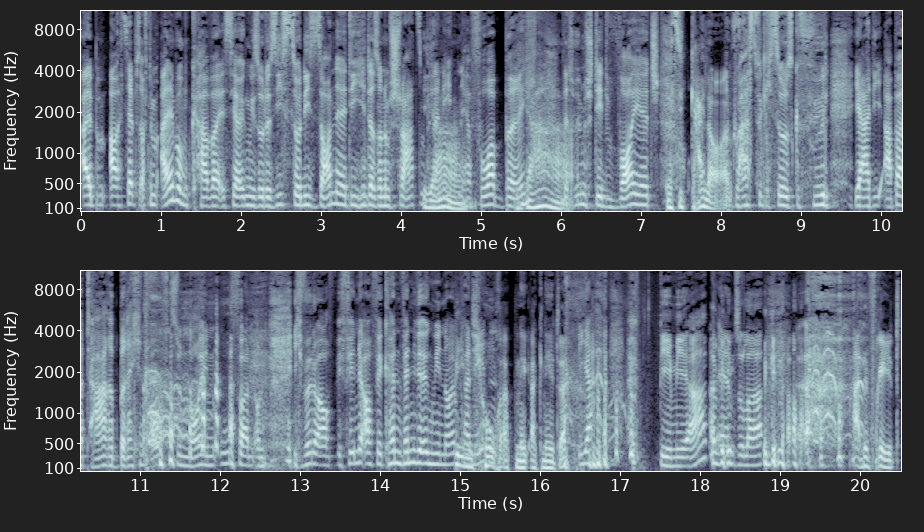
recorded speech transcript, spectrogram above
Album, äh, selbst auf dem Albumcover ist ja irgendwie so, du siehst so die Sonne, die hinter so einem schwarzen Ja. Planeten hervorbricht. Ja. Da drüben steht Voyage. Das sieht geil aus. Du hast wirklich so das Gefühl, ja, die Avatare brechen auf zu neuen Ufern und ich würde auch, ich finde auch, wir können, wenn wir irgendwie einen neuen mich Planeten hoch, Agne- Agneta. ja. Beam me up, Angela. Genau. Annefried.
